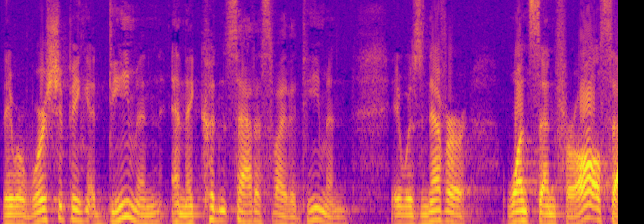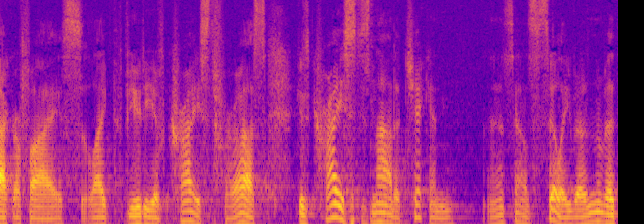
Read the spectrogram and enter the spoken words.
They were worshiping a demon and they couldn't satisfy the demon. It was never once and for all sacrifice, like the beauty of Christ for us. Because Christ is not a chicken. And that sounds silly, but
